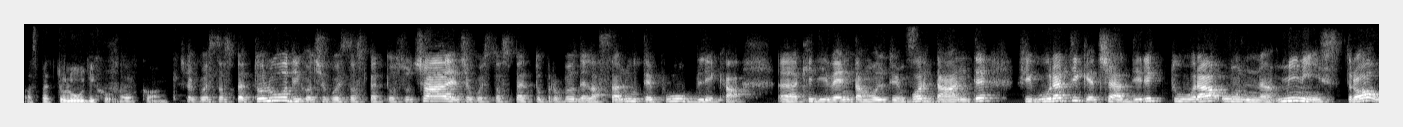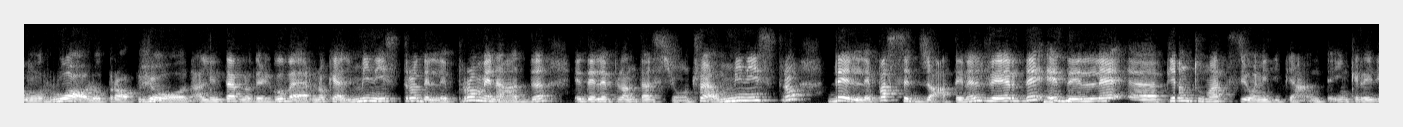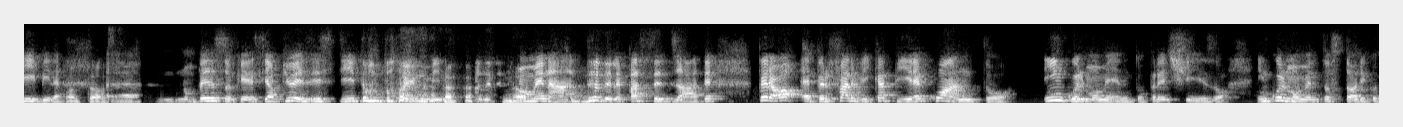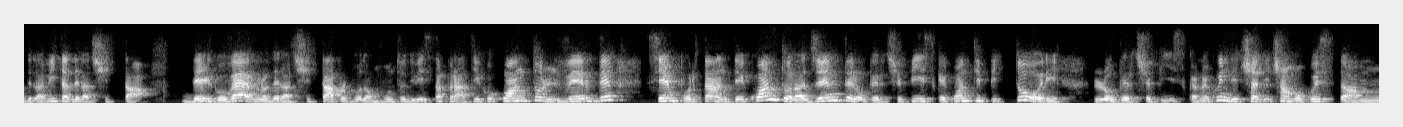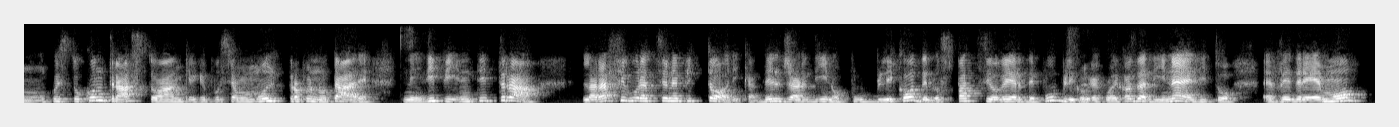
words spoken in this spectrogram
Aspetto ludico, ecco anche. C'è questo aspetto ludico, c'è questo aspetto sociale, c'è questo aspetto proprio della salute pubblica eh, che diventa molto importante. Sì. Figurati che c'è addirittura un ministro, un ruolo proprio all'interno del governo che è il ministro delle promenade e delle plantation, cioè un ministro delle passeggiate nel verde e delle eh, piantumazioni di piante. Incredibile. Eh, non penso che sia più esistito poi un ministro delle no. promenade, delle passeggiate, però è per farvi capire quanto in quel momento preciso, in quel momento storico della vita della città, del governo della città, proprio da un punto di vista pratico, quanto il verde sia importante e quanto la gente lo percepisca e quanti pittori lo percepiscano. E quindi c'è, diciamo, questa, mh, questo contrasto anche che possiamo molto, proprio notare nei dipinti tra la raffigurazione pittorica del giardino pubblico, dello spazio verde pubblico, sì. che è qualcosa di inedito, eh, vedremo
